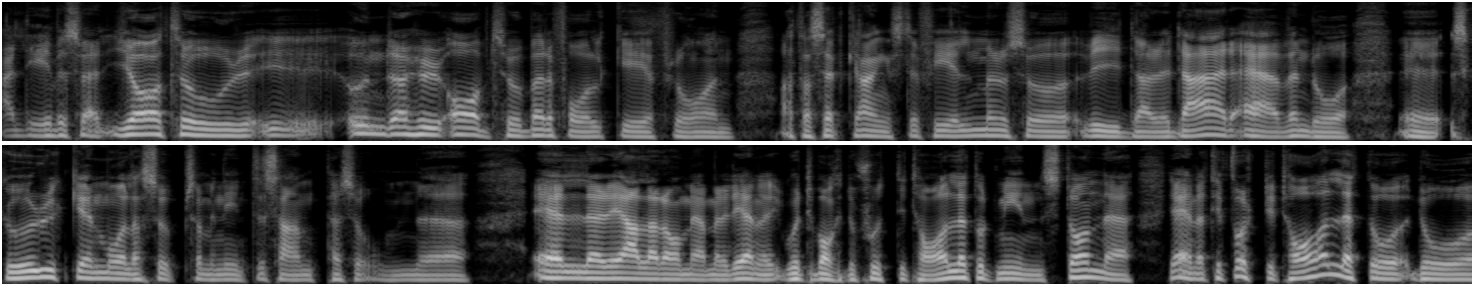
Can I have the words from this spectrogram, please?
Ja, det är besvärligt. Jag tror, eh, undrar hur avtrubbade folk är från att ha sett gangsterfilmer och så vidare, där även då eh, skurken målas upp som en intressant person. Eh, eller i alla de, jag menar, det går tillbaka till 70-talet åtminstone, ja, ända till 40-talet då, då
